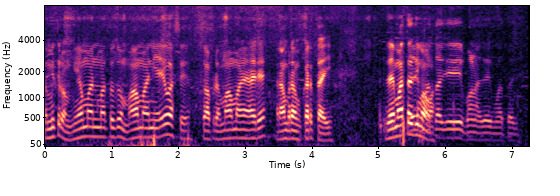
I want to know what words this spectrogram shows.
તો મિત્રો મહેમાનમાં તો જો મામાની આવ્યા છે તો આપણે મામાને હારે રામ રામ કરતા જય માતાજી મામા. માતાજી ભણા જય માતાજી.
